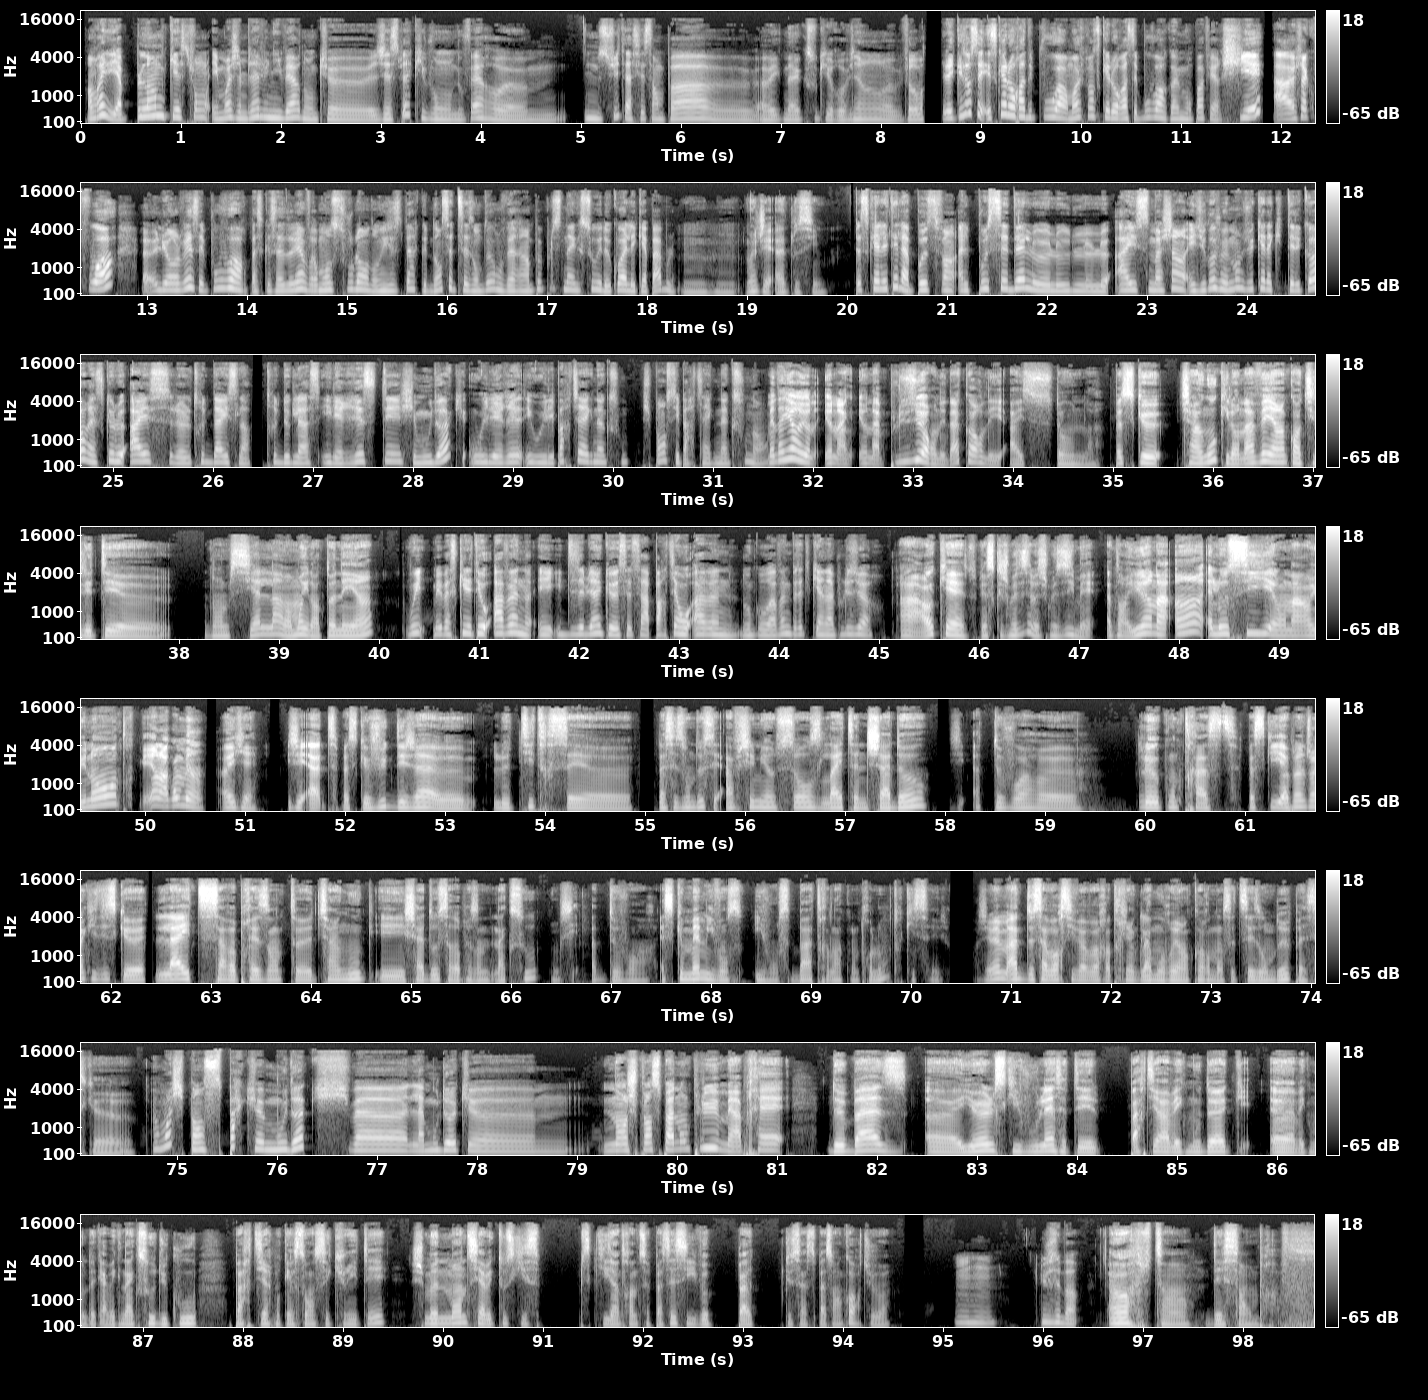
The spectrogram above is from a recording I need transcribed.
En vrai, il y a plein de questions et moi j'aime bien l'univers donc euh, j'espère qu'ils vont nous faire euh, une suite assez sympa euh, avec Naxu qui revient. vraiment. Et la question c'est est-ce qu'elle aura des pouvoirs? Moi je pense qu'elle aura ses pouvoirs quand même. Ils vont pas faire chier à chaque fois lui enlever ses pouvoirs parce que ça devient vraiment saoulant. Donc j'espère que dans cette saison 2 on verra un peu plus Naxu et de quoi elle est capable. Mhm. Moi, j'ai hâte aussi. Parce qu'elle était la pose, enfin, elle possédait le, le, le- le ice machin. Et du coup, je me demande, vu qu'elle a quitté le corps, est-ce que le ice, le, truc d'ice là, le truc de glace, il est resté chez Moodok ou il est, ou il est parti avec Naxu Je pense qu'il est parti avec Naxu, non? Mais d'ailleurs, il y en- a- il y en a plusieurs, on est d'accord, les Ice Stone, là. Parce que Changwook, il en avait un quand il était euh, dans le ciel, là. À un moment, il en tenait un. Oui, mais parce qu'il était au Haven et il disait bien que ça appartient au Haven. Donc au Haven, peut-être qu'il y en a plusieurs. Ah, ok. C'est bien ce que je me dis. parce Je me dis, mais attends, il y en a un, elle aussi, elle en a une autre. Il y en a combien? Ok. J'ai hâte, parce que vu que déjà, euh, le titre, c'est... euh, la saison 2, c'est Alchemy of Souls, Light and Shadow. J'ai hâte de voir euh, le contraste. Parce qu'il y a plein de gens qui disent que Light, ça représente Changwook et Shadow, ça représente Naxu. Donc j'ai hâte de voir. Est-ce que même ils vont, ils vont se battre l'un contre l'autre? Qui sait? J'ai même hâte de savoir s'il va y avoir un triangle amoureux encore dans cette saison 2 parce que... Moi, je pense pas que Moodok va. La Moodok. euh, Non, je pense pas non plus, mais après, de base, euh, Yeul, ce qu'il voulait, c'était partir avec Moodok, euh, avec Moodok, avec Naxu, du coup, partir pour qu'elle soit en sécurité. Je me demande si avec tout ce qui, se- ce qui est en train de se passer, s'il veut pas que ça se passe encore, tu vois. mhm. Je sais pas. Oh putain, décembre. Pff.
